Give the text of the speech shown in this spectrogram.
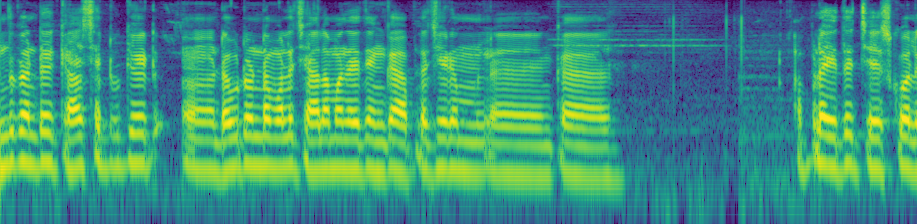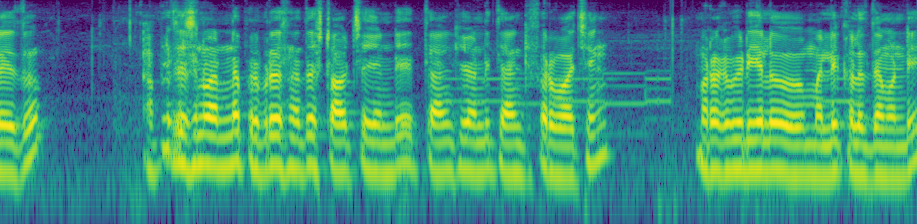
ఎందుకంటే క్యాస్ట్ సర్టిఫికేట్ డౌట్ ఉండడం వల్ల చాలామంది అయితే ఇంకా అప్లై చేయడం ఇంకా అప్లై అయితే చేసుకోలేదు. అప్లై చేసిన వెంటనే ప్రిపరేషన్ అయితే స్టార్ట్ చేయండి. థ్యాంక్ యూ అండి. థ్యాంక్ యూ ఫర్ వాచింగ్ మరొక వీడియోలో మళ్ళీ కలుద్దామండి.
